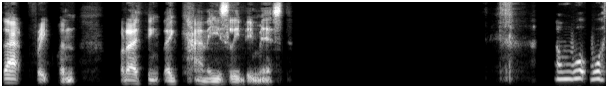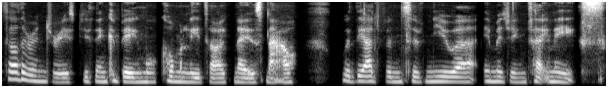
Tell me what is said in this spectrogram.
that frequent, but I think they can easily be missed. And what, what other injuries do you think are being more commonly diagnosed now with the advent of newer imaging techniques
